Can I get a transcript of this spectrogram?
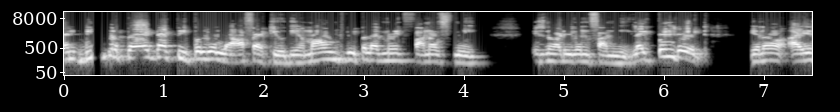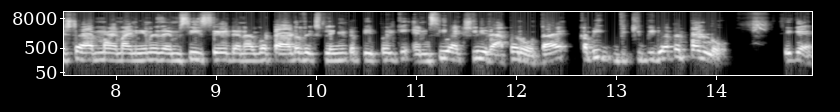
and be prepared that people will laugh at you. The amount people have made fun of me is not even funny. Like till date, you know, I used to have my my name is MC Sid, and I got tired of explaining to people कि MC actually rapper होता है. कभी Wikipedia पे पढ़ लो. ठीक है.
